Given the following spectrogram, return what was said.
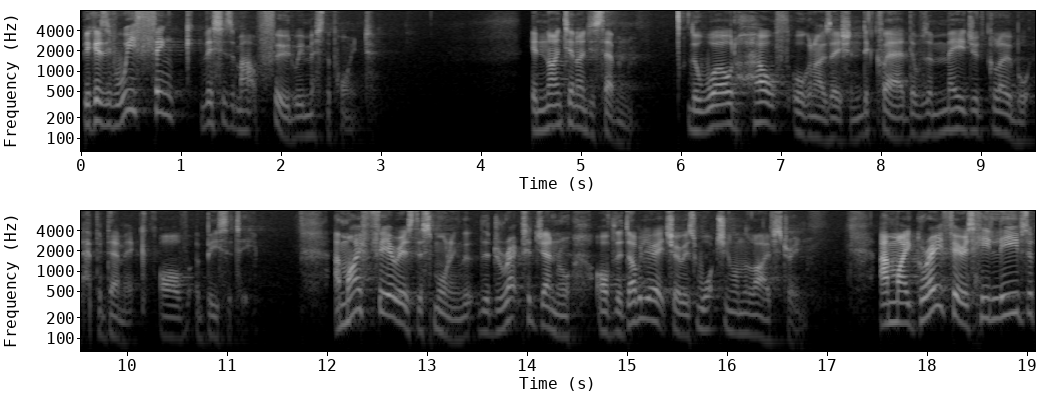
because if we think this is about food, we miss the point. In 1997, the World Health Organization declared there was a major global epidemic of obesity. And my fear is this morning that the Director General of the WHO is watching on the live stream. And my great fear is he leaves a,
